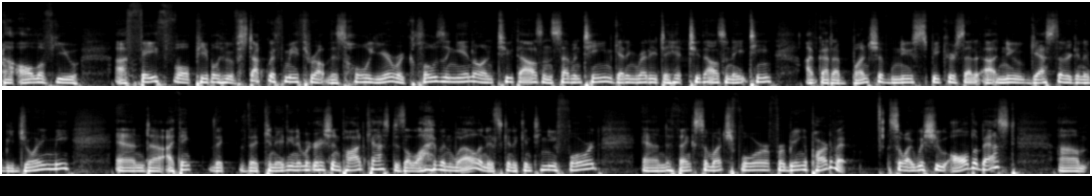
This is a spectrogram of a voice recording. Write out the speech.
uh, all of you uh, faithful people who have stuck with me throughout this whole year. We're closing in on 2017, getting ready to hit 2018. I've got a bunch of new speakers that uh, new guests that are going to be joining me, and uh, I think the the Canadian Immigration Podcast is alive and well, and it's going to continue forward. And thanks so much for for being a part of it. So I wish you all the best. Um,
